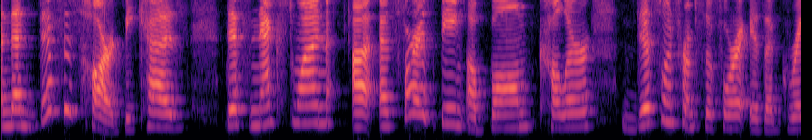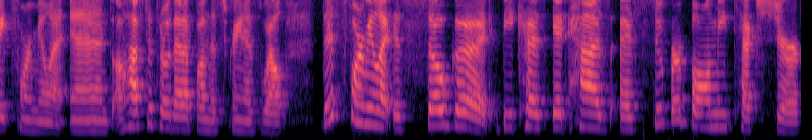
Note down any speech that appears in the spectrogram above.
And then this is hard because this next one uh, as far as being a balm color this one from sephora is a great formula and i'll have to throw that up on the screen as well. This formula is so good because it has a super balmy texture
